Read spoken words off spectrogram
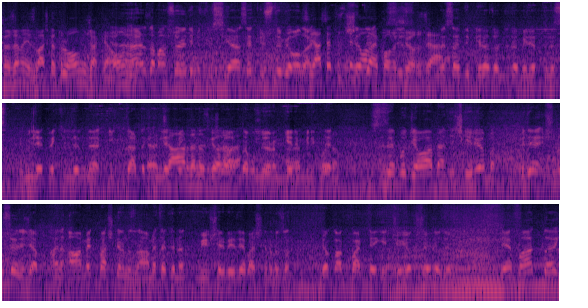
çözemeyiz. Başka türlü olmayacak yani. Yani Olmuyor. her zaman söylediğimiz gibi siyaset üstü bir olay. Siyaset üstü bir Şimdi olay siz konuşuyoruz yani. Mesela biraz önce de belirttiniz milletvekillerini, iktidardaki Evet, çağırdınız milletvekillerine göreve. çağrıda bulunuyorum gelin Evet, birlikte. buyurun. Size bu cevaben hiç geliyor mu? Bir de şunu söyleyeceğim. Hani Ahmet Başkanımızın, Ahmet Akın'ın, Büyükşehir Belediye Başkanımızın yok AK Parti'ye geçiyor, yok şöyle oluyor. Defaatle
